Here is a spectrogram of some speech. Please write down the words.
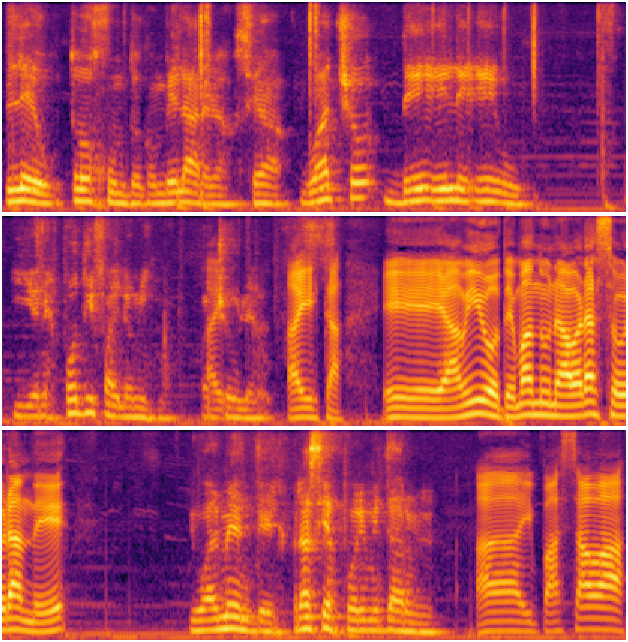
Bleu, todo junto, con B larga. O sea, Guacho B-L-E-U. Y en Spotify lo mismo. Ahí, está. Eh, amigo, te mando un abrazo grande. ¿eh? Igualmente, gracias por invitarme. Ahí pasaba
